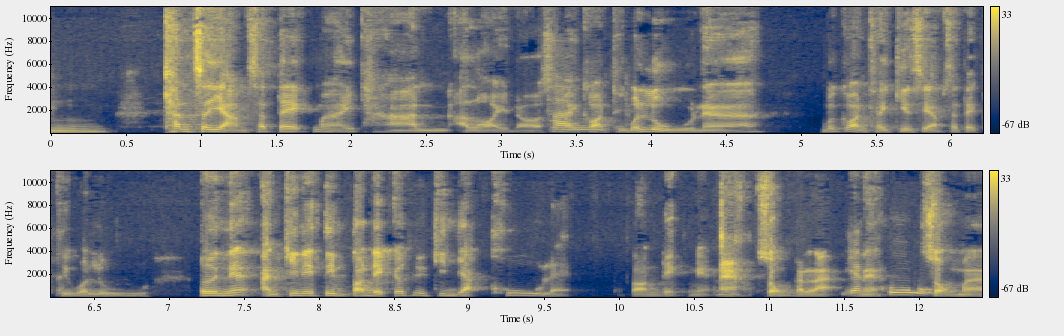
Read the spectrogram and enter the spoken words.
อืมทันสยามสเต็กไหมทานอร่อยเนาะสมัยทันก่อนถือว่าหรูนะ เมื่อก่อนใครกินสยามสเต็กถือว่าหรูเออเนี่ยอันกินไอติมตอนเด็กก็คือกินยักษ์คู่แหละ ตอนเด็กเนี่ยนะส่งกันละยักษ์เนี่ยคู่ส่งมา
